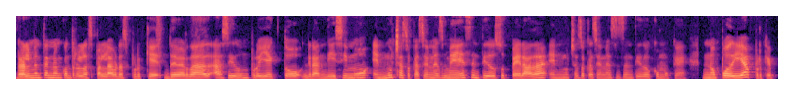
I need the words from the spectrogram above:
realmente no encuentro las palabras porque de verdad ha sido un proyecto grandísimo. En muchas ocasiones me he sentido superada, en muchas ocasiones he sentido como que no podía porque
